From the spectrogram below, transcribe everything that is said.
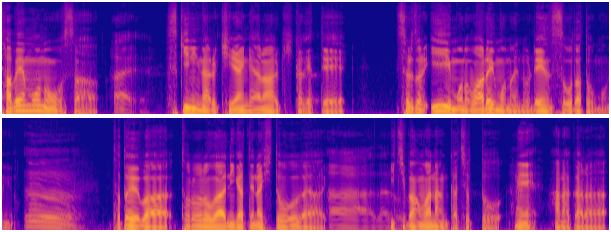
食べ物をさはい。好きになる嫌いになるきっかけってそれぞれいいもの悪いものへの連想だと思うよ。うん例えばとろろが苦手な人が一番はなんかちょっとね鼻から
